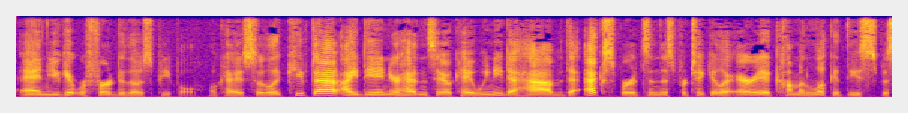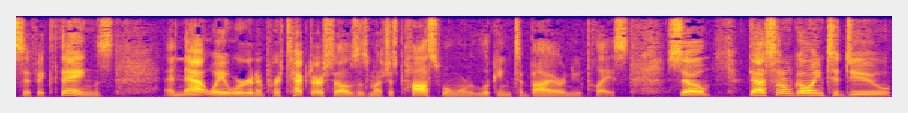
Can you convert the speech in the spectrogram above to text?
and you get referred to those people okay so like keep that idea in your head and say okay we need to have the experts in this particular area come and look at these specific things and that way we're going to protect ourselves as much as possible when we're looking to buy our new place so that's what i'm going to do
